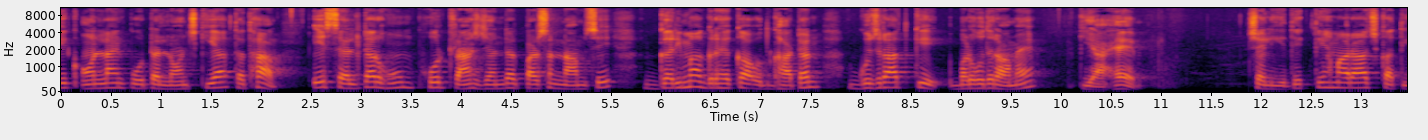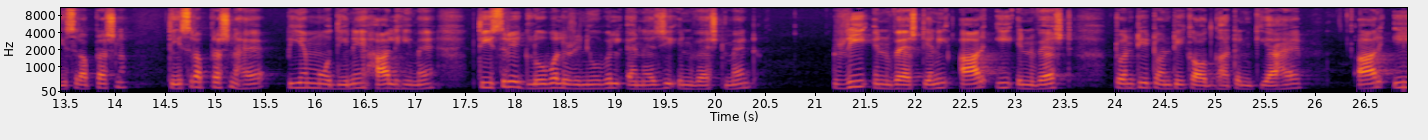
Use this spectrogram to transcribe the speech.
एक ऑनलाइन पोर्टल लॉन्च किया तथा a shelter home for transgender person नाम से गरिमा ग्रह का उद्घाटन गुजरात के बड़ोदरा में किया है। चलिए देखते हैं हमारा आज का तीसरा प्रश्न। तीसरा प्रश्न है, पीएम मोदी ने हाल ही में तीसरे global renewable energy investment re invest यानी आर ई इन्वेस्ट 2020 का उद्घाटन किया है। आर ई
